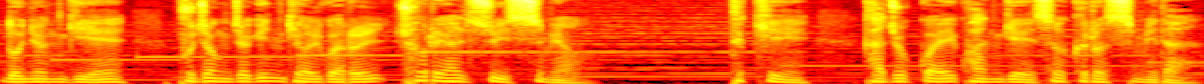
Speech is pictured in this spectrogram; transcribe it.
노년기에 부정적인 결과를 초래할 수 있으며 특히 가족과의 관계에서 그렇습니다.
